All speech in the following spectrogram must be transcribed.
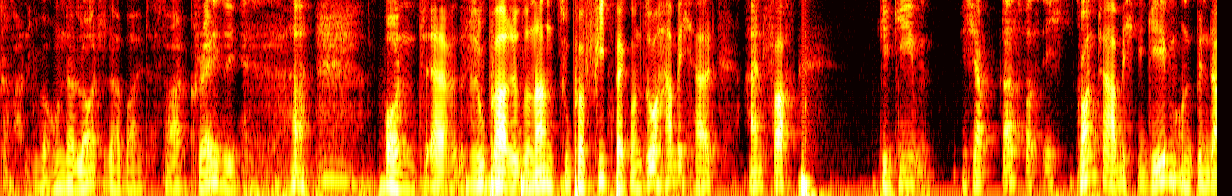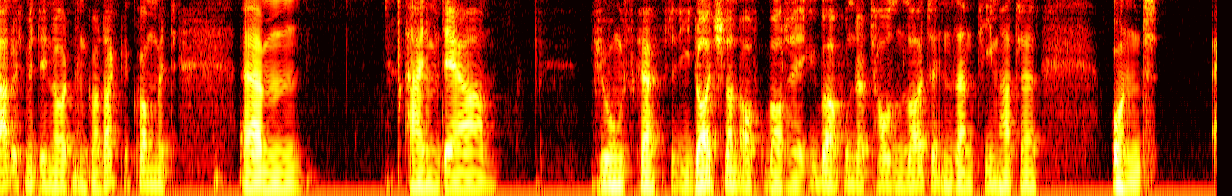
da waren über 100 Leute dabei. Das war crazy. und äh, super Resonanz, super Feedback. Und so habe ich halt einfach gegeben. Ich habe das, was ich konnte, habe ich gegeben und bin dadurch mit den Leuten in Kontakt gekommen, mit ähm, einem der Führungskräfte, die Deutschland aufgebaut hat, der über 100.000 Leute in seinem Team hatte und äh,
